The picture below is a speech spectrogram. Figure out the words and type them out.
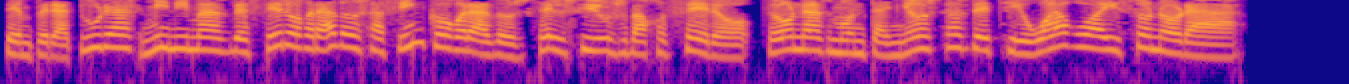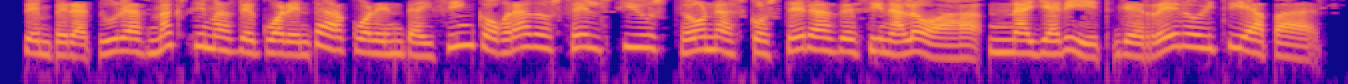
Temperaturas mínimas de 0 grados a 5 grados Celsius bajo cero, zonas montañosas de Chihuahua y Sonora. Temperaturas máximas de 40 a 45 grados Celsius, zonas costeras de Sinaloa, Nayarit, Guerrero y Chiapas.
